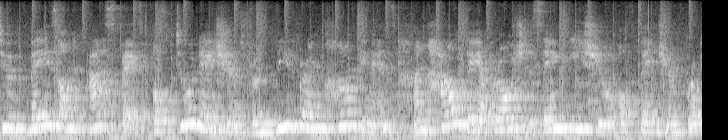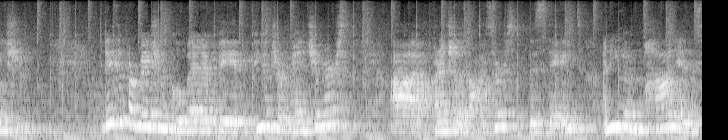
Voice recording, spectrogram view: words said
to base on aspects of two nations from different continents and how they approach the same issue of pension provision. This information could benefit future pensioners, uh, financial advisors, the state, and even parents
